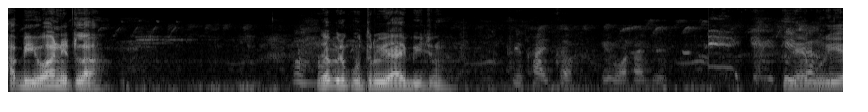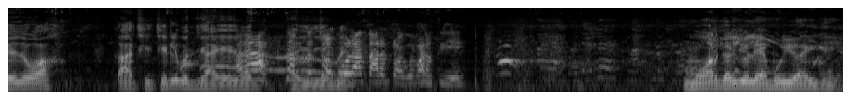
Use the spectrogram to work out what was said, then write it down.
આ બીવા ને એટલે. જો પેલું કૂતરું આવી બીજું. લેબુરીએ જો આ કાચી કેટલી બધી આવી થઈ મોર ગળ્યો લેબુયું આવી જાય.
